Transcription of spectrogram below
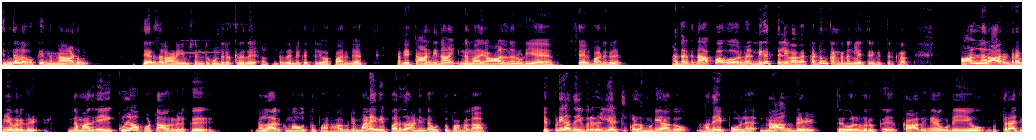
எந்த அளவுக்கு இந்த நாடும் தேர்தல் ஆணையம் சென்று கொண்டு இருக்கிறது அப்படின்றத மிக தெளிவாக பாருங்கள் அதை தாண்டி தான் இந்த மாதிரி ஆளுநருடைய செயல்பாடுகள். அதற்கு தான் அப்பாவு அவர்கள் மிக தெளிவாக கடும் கண்டனங்களை தெரிவித்திருக்கிறார். ஆளுநர் ஆர் என் ரவி அவர்கள் இந்த மாதிரி குல்லா போட்டால் அவர்களுக்கு நல்லா இருக்குமா ஒத்துப்பாரா? அவருடைய மனைவி பருதா அணிந்தா ஒத்துப்பாங்களா? எப்படி அதை இவர்கள் ஏற்றுக்கொள்ள முடியாதோ அதே போல் நாங்கள் திருவள்ளுவருக்கு காவி நிற உடையையோ உத்தராஜ்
